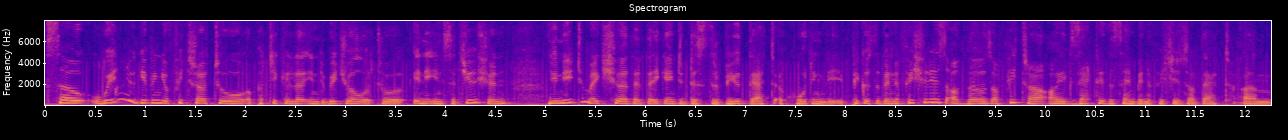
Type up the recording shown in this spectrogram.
So when you're giving your fitra to a particular individual or to any institution, you need to make sure that they're going to distribute that accordingly, because the beneficiaries of those of fitra are exactly the same beneficiaries of that um,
